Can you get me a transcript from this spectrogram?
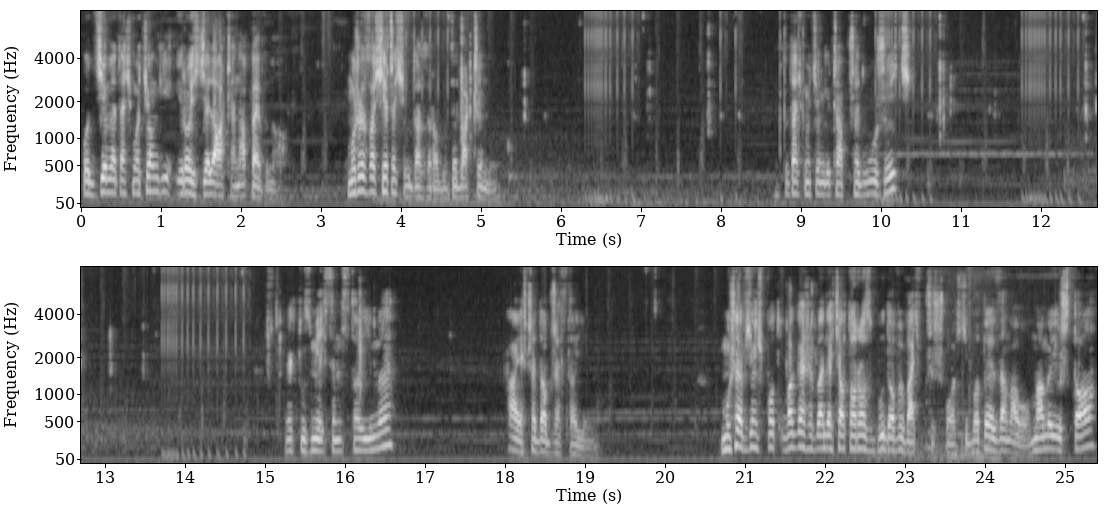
Podziemne taśmociągi i rozdzielacze na pewno. Może jeszcze się uda zrobić, zobaczymy. Te taśmociągi trzeba przedłużyć. Jak tu z miejscem stoimy? A, jeszcze dobrze stoimy. Muszę wziąć pod uwagę, że będę chciał to rozbudowywać w przyszłości, bo to jest za mało. Mamy już to.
